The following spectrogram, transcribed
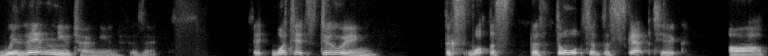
within Newtonian physics. It, what it's doing, the, what the, the thoughts of the skeptic are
